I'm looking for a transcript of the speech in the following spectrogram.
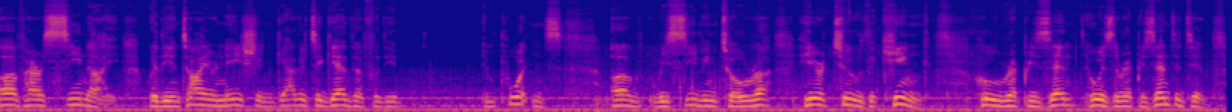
of Har Sinai, where the entire nation gathered together for the importance of receiving Torah. Here too, the king who represent who is the representative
